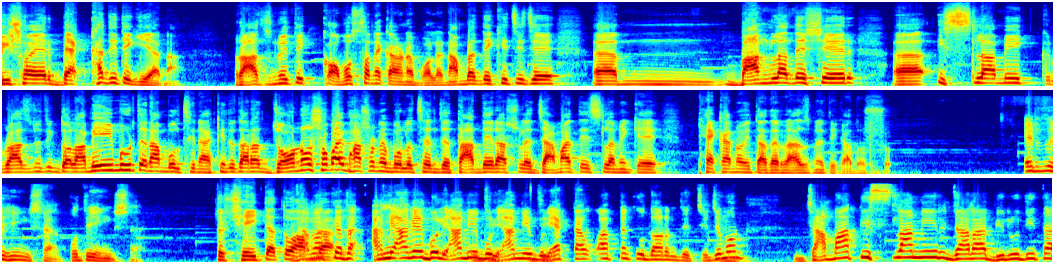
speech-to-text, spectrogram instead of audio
বিষয়ের ব্যাখ্যা দিতে গিয়া না রাজনৈতিক অবস্থানের কারণে বলেন। আমরা দেখেছি যে বাংলাদেশের ইসলামিক রাজনৈতিক দল আমি এই মুহূর্তে নাম বলছি না কিন্তু তারা জনসভায় ভাষণে বলেছেন যে তাদের আসলে জামাতে ইসলামীকে ঠেকানোই তাদের রাজনৈতিক আদর্শ। এটা তো হিংসা প্রতিহিংসা। তো সেইটা তো আমি আমি বলি আমি বলি আমি বলি একটা আপনাকে উদাহরণ দিচ্ছি। যেমন জামাত ইসলামীর যারা বিরোধিতা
